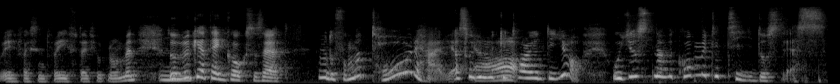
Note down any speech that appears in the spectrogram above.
Vi har faktiskt inte varit gifta i 14 år. Men Mm. då brukar jag tänka också så här att men då får man ta det här. Alltså hur Ja. mycket tar inte jag? Och just när vi kommer till tid och stress.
